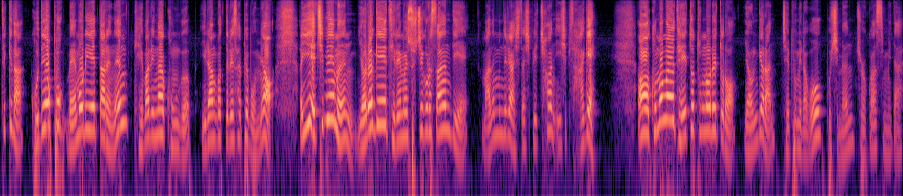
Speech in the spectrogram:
특히나 고대역폭 메모리에 따르는 개발이나 공급 이러한 것들을 살펴보며 이 HBM은 여러 개의 디램을 수직으로 쌓은 뒤에 많은 분들이 아시다시피 1024개 어, 구멍을 데이터 통로를 뚫어 연결한 제품이라고 보시면 좋을 것 같습니다.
